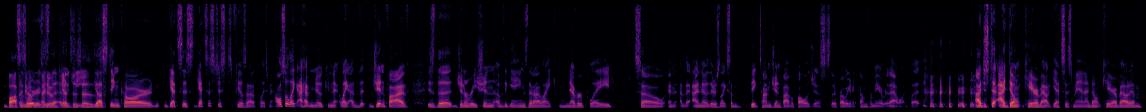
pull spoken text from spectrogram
Boss's have- orders I is the have Ghetsis OG. as- Gusting card. Ghetsis. Ghetsis just feels out of place, man. Also, like I have no connect. Like uh, the Gen Five is the generation of the games that I like never played. So, and uh, I- I know there's like some big time Gen Five apologists that are probably going to come for me over that one, but I just uh, I don't care about Ghetsis, man. I don't care about him.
